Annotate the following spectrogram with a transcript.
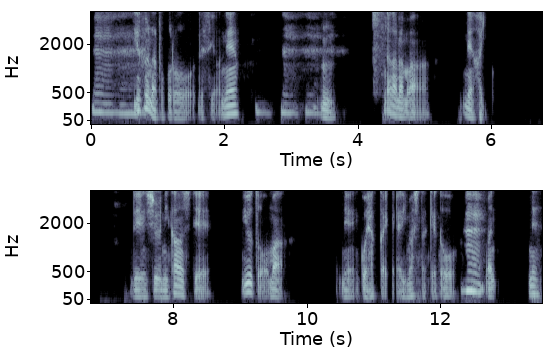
ない。うん。っていうふうなところですよね。うん。うん。うん。だからまあ、ね、はい。練習に関して言うと、まあ、ね、500回やりましたけど、うん。ね、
